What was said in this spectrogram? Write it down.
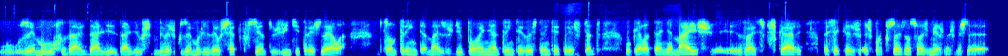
o Zemur dá-lhe, dá-lhe, dá-lhe mesmo que o Zemur lhe deu os 7%, os 23% dela, são 30, mais os de Uponha, 32, 33. Portanto, o que ela tenha mais eh, vai-se buscar. Vai ser que as, as, proporções não são as mesmas, mas a, eh,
